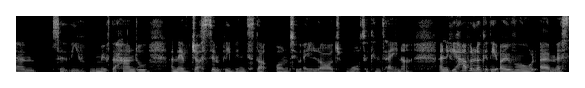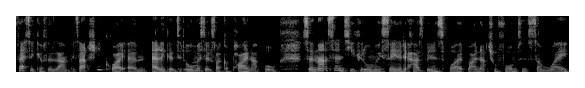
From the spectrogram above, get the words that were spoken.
um, so that you've removed the handle and they've just simply been stuck onto a large water container. And if you have a look at the overall um, aesthetic of the lamp, it's actually quite um, elegant. It almost looks like a pineapple. So in that sense, you could almost say that it has been inspired by natural forms in some way.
